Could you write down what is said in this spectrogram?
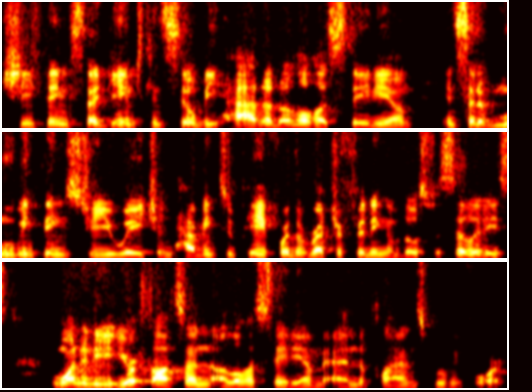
she thinks that games can still be had at Aloha Stadium instead of moving things to UH and having to pay for the retrofitting of those facilities. Wanted to get your thoughts on Aloha Stadium and the plans moving forward.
